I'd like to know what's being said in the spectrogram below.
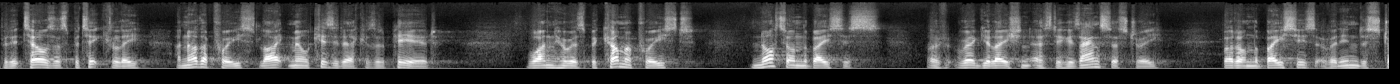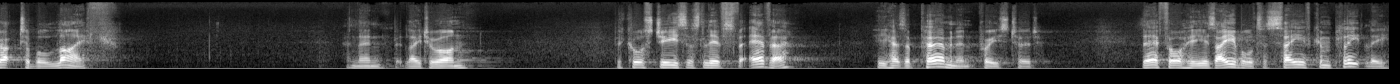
But it tells us particularly another priest like Melchizedek has appeared, one who has become a priest not on the basis of regulation as to his ancestry, but on the basis of an indestructible life. And then, a bit later on, because Jesus lives forever, he has a permanent priesthood. Therefore, he is able to save completely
